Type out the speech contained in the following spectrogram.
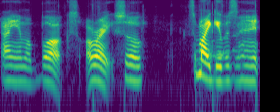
I am a box. Alright, so somebody give us a hint.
